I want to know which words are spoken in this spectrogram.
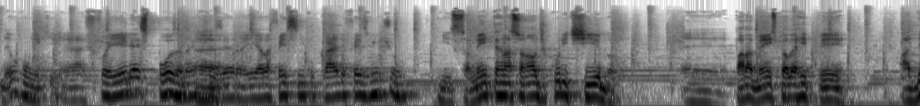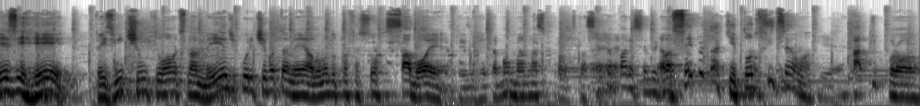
Deu ruim aqui. É, acho que foi ele e a esposa, né? Que fizeram aí. Ela fez 5K e ele fez 21. Isso, a meia internacional de Curitiba. É, parabéns pelo RP. A Desirê fez 21 quilômetros na meia de Curitiba também, aluna do professor Saboia. O Desirê tá bombando nas provas. Tá sempre aparecendo aqui. Ela sempre tá aqui, todo fim de semana. É, Rato de prova.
